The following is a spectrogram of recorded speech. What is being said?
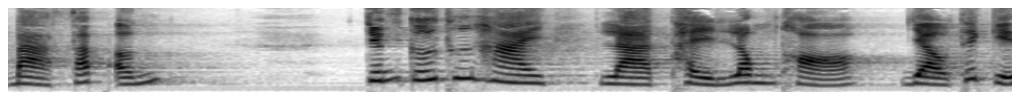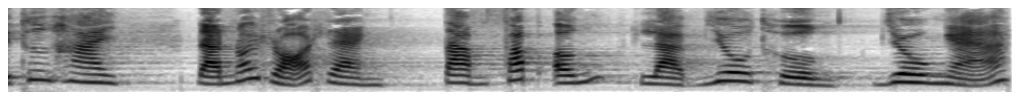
ba pháp ấn. Chứng cứ thứ hai là thầy Long Thọ vào thế kỷ thứ hai đã nói rõ ràng tam pháp ấn là vô thường, vô ngã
